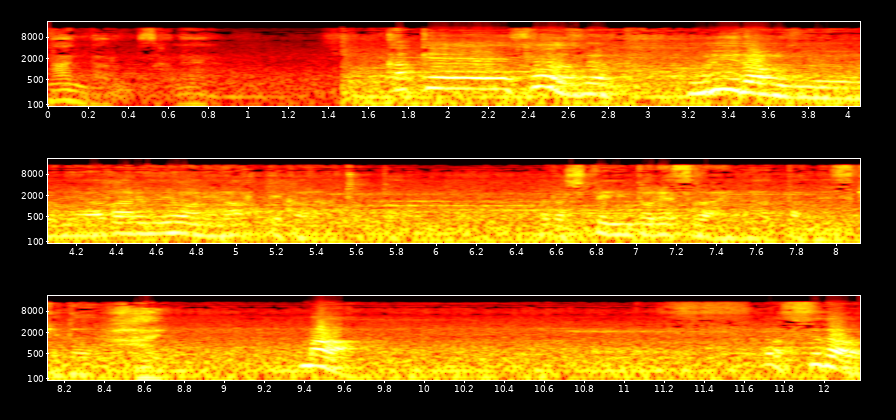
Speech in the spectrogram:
何になるんですかね？きっかけ、そうですね。フリーダムズに上がるようになってから、ちょっと私ペイントレスラーになったんですけど、はい。まあ、素顔の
